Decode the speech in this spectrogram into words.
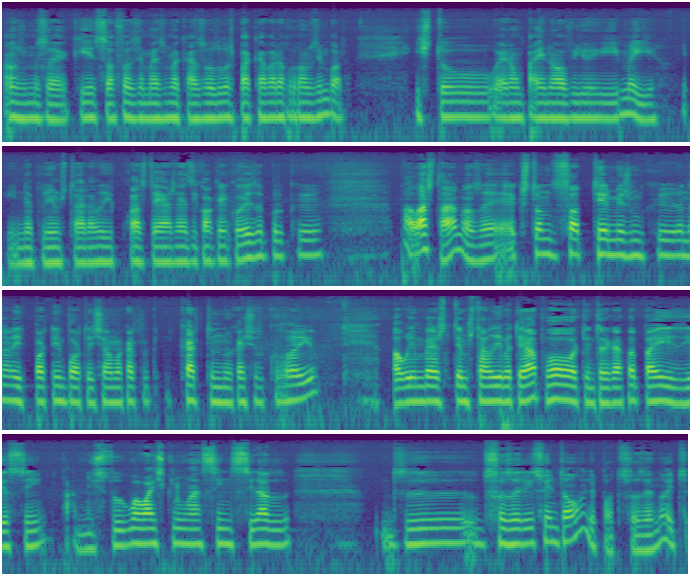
Vamos, mas é aqui só fazer mais uma casa ou duas para acabar a rua, vamos embora. Isto era um pai nove e meio, e ainda podíamos estar ali quase até às 10 e qualquer coisa, porque Pá, lá está, nós. É, é questão de só ter mesmo que andar aí de porta em porta e deixar uma carta, carta na caixa de correio, ao invés de termos de estar ali a bater à porta, entregar papéis e assim. Pá, nisto eu acho que não há assim necessidade de, de fazer isso. Então, olha, pode-se fazer noite.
